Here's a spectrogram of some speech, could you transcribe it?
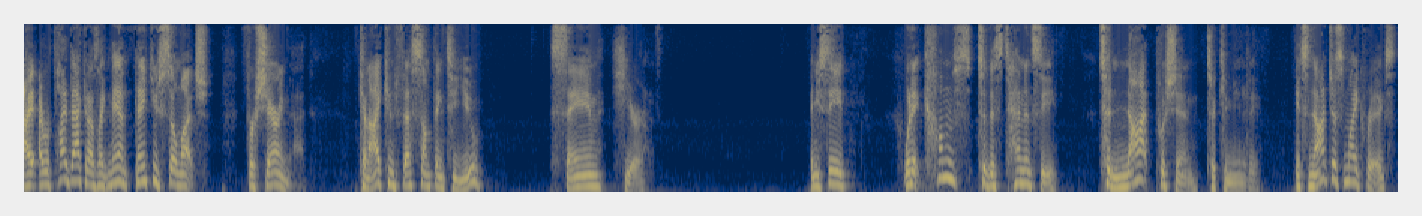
I, I replied back and I was like, man, thank you so much for sharing that. Can I confess something to you? Same here. And you see, when it comes to this tendency to not push in to community. It's not just Mike Riggs.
